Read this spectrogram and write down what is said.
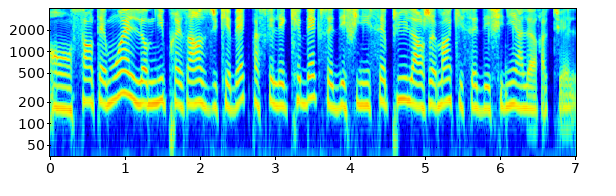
on sentait moins l'omniprésence du Québec parce que le Québec se définissait plus largement qu'il se définit à l'heure actuelle.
